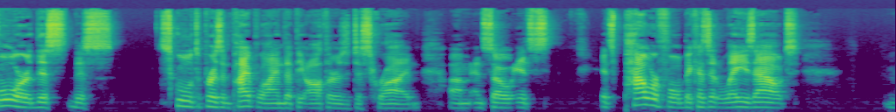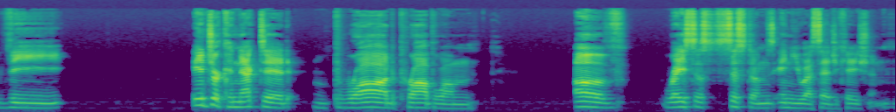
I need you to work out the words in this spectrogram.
for this this school to prison pipeline that the authors describe. Um, and so it's it's powerful because it lays out the interconnected broad problem of racist systems in US education.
